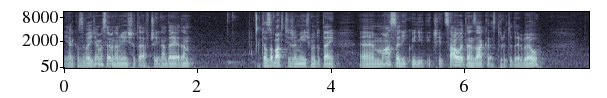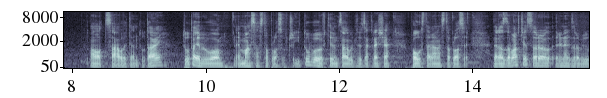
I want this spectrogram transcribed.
jak wejdziemy sobie na mniejszy TF, czyli na D1, to zobaczcie, że mieliśmy tutaj e, masę liquidity, czyli cały ten zakres, który tutaj był, o cały ten tutaj, tutaj było masa stop lossów, czyli tu były w tym całym tym zakresie poustawiane stop lossy. Teraz zobaczcie, co rynek zrobił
